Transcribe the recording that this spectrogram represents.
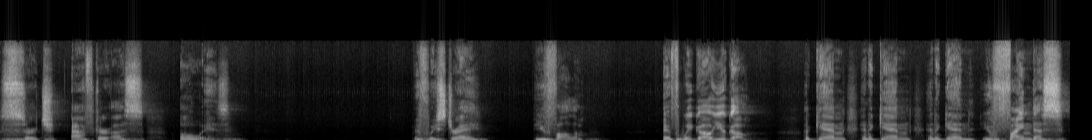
search after us always. If we stray, you follow. If we go, you go. Again and again and again, you find us,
